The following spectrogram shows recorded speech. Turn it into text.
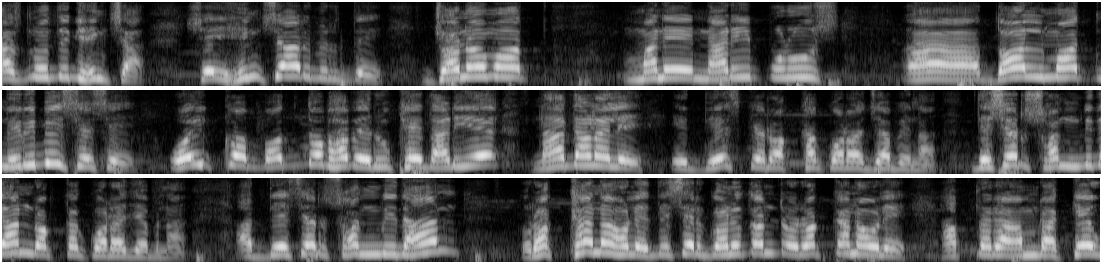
রাজনৈতিক হিংসা। সেই হিংসার বিরুদ্ধে জনমত মানে নারী, পুরুষ দলমত নির্বিশেষে ঐক্যবদ্ধভাবে রুখে দাঁড়িয়ে না দাঁড়ালে এ দেশকে রক্ষা করা যাবে না। দেশের সংবিধান রক্ষা করা যাবে না। আর দেশের সংবিধান রক্ষা না হলে, দেশের গণতন্ত্র রক্ষা না হলে আপনারা, আমরা কেউ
